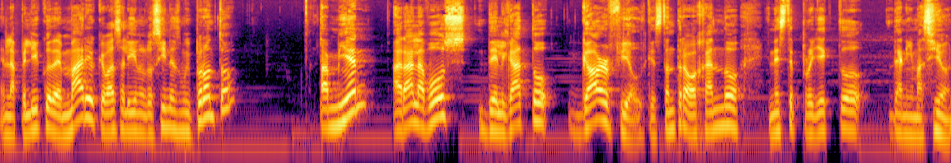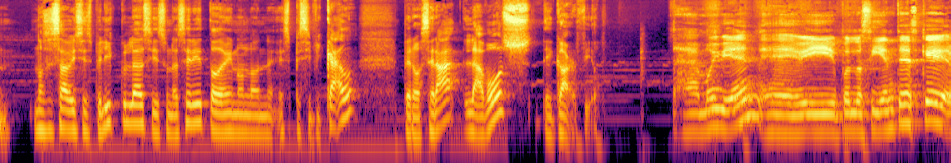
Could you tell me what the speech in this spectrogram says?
en la película de Mario que va a salir en los cines muy pronto. También hará la voz del gato Garfield, que están trabajando en este proyecto de animación. No se sabe si es película, si es una serie, todavía no lo han especificado, pero será la voz de Garfield. Ah, muy bien, eh, y pues lo siguiente es que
